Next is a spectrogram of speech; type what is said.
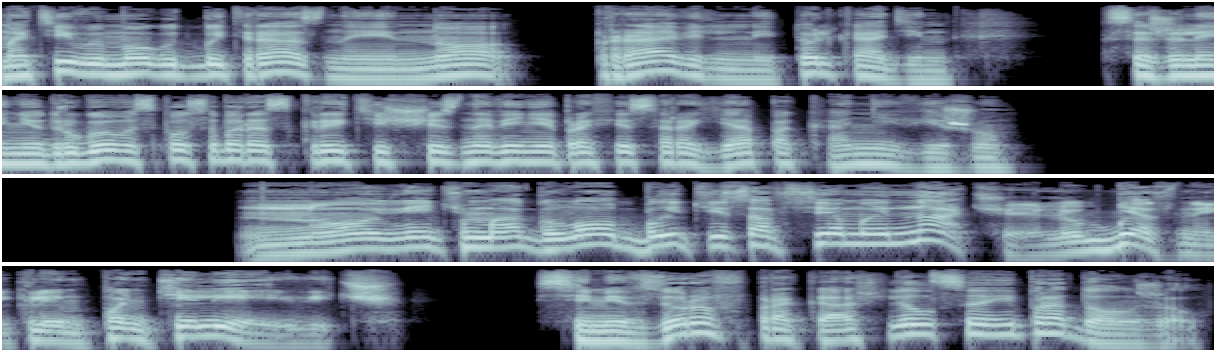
Мотивы могут быть разные, но правильный только один. К сожалению, другого способа раскрыть исчезновение профессора я пока не вижу. «Но ведь могло быть и совсем иначе, любезный Клим Пантелеевич!» Семивзоров прокашлялся и продолжил.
